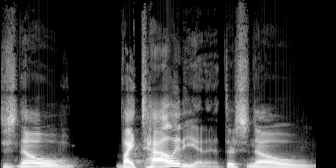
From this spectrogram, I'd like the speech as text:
There's no vitality in it. There's no,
